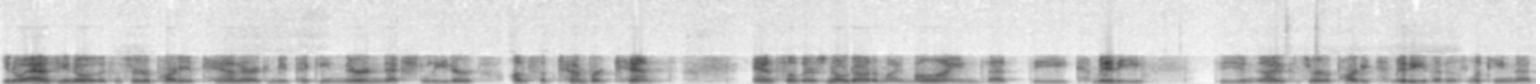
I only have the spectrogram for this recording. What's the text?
you know, as you know, the Conservative Party of Canada can be picking their next leader on September 10th. And so there's no doubt in my mind that the committee, the United Conservative Party committee that is looking at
